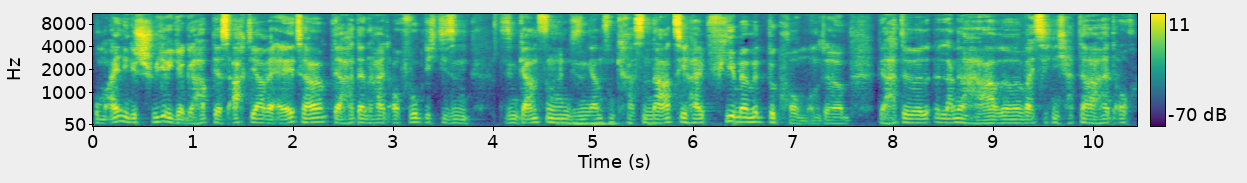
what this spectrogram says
um einiges schwieriger gehabt. Der ist acht Jahre älter. Der hat dann halt auch wirklich diesen diesen ganzen, diesen ganzen krassen Nazi-Hype viel mehr mitbekommen. Und äh, der hatte lange Haare, weiß ich nicht, hat da halt auch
